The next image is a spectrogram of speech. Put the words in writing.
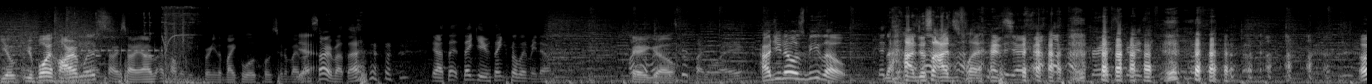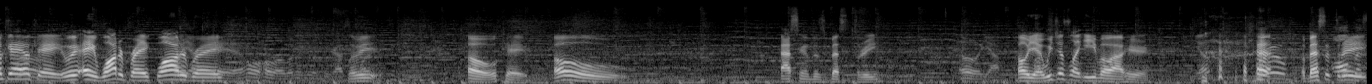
Your, your boy Harmless. Sorry, sorry. I, I probably need to bring the mic a little closer to my Yeah. mouth. Sorry about that. yeah, th thank you. Thank you for letting me know. There Oh, you go. good, by the way. How'd you know it was me though? Nah, I'm just I just playing. yeah, yeah. crazy, crazy. okay, Oh. okay. Wait, Hey, water break, water Oh, yeah, break. Yeah, yeah. Hold, hold on. Let me, let me grab Let me- Oh, okay. Oh. Asking if this is best of three. Oh, yeah. Oh yeah, we just like Evo out here. Yep. True. best of three.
